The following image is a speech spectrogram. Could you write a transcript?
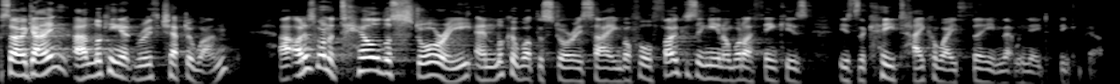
so, again, uh, looking at Ruth chapter 1, uh, I just want to tell the story and look at what the story is saying before focusing in on what I think is, is the key takeaway theme that we need to think about.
